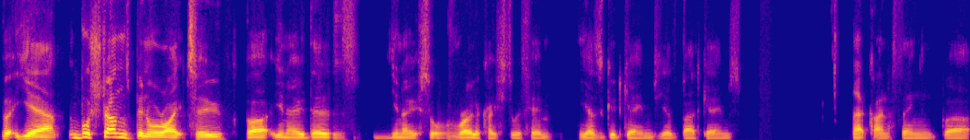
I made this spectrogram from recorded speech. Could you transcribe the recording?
but yeah, Bushchan's been all right too. But you know, there's you know sort of roller coaster with him. He has good games, he has bad games, that kind of thing. But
